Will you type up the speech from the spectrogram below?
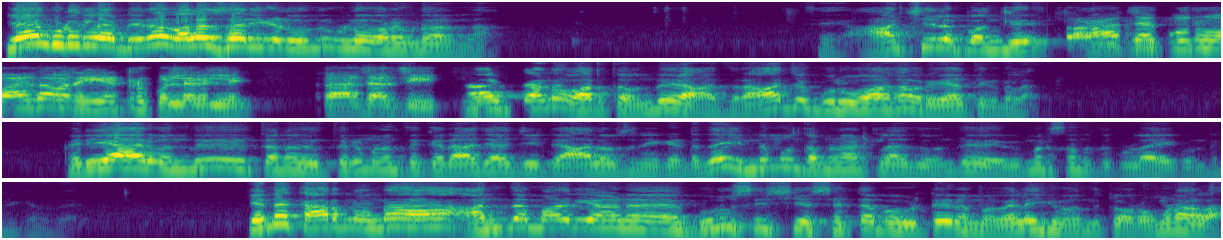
ஏன் கொடுக்கல அப்படின்னா வலதுசாரிகள் வந்து உள்ள வரக்கூடாதுன்னா சரி ஆட்சியில பங்கு. ராஜகுருவாக அவரை ஏற்றுக்கொள்ளவில்லை ராஜாஜி. கரெக்டான வார்த்தை வந்து ராஜகுருவாக அவர் ஏத்துக்கிடல. பெரியார் வந்து தனது திருமணத்துக்கு ராஜாஜிட்டு ஆலோசனை கேட்டதை இன்னமும் தமிழ்நாட்டில் அது வந்து விமர்சனத்துக்குள்ளாகி கொண்டிருக்கிறது. என்ன காரணம்னா அந்த மாதிரியான குரு சிஷ்ய செட்டப்பை விட்டு நம்ம விலைக்கு வந்துட்டோம் ரொம்ப நாளா.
